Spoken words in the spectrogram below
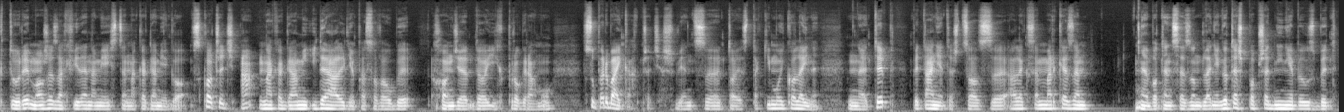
który może za chwilę na miejsce Nakagamiego wskoczyć, a Nakagami idealnie pasowałby Hondzie do ich programu w superbajkach przecież, więc to jest taki mój kolejny typ. Pytanie też co z Aleksem Marquezem, bo ten sezon dla niego też poprzedni nie był zbyt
